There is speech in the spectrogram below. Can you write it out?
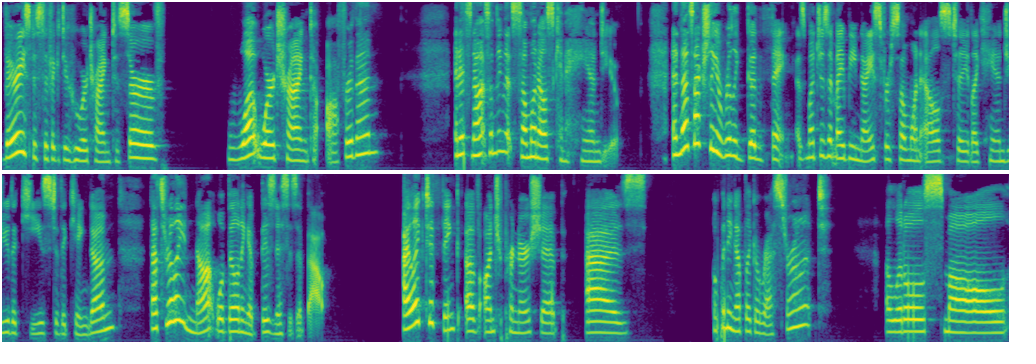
very specific to who we're trying to serve, what we're trying to offer them, and it's not something that someone else can hand you. And that's actually a really good thing. As much as it might be nice for someone else to like hand you the keys to the kingdom, that's really not what building a business is about. I like to think of entrepreneurship as opening up like a restaurant, a little small,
